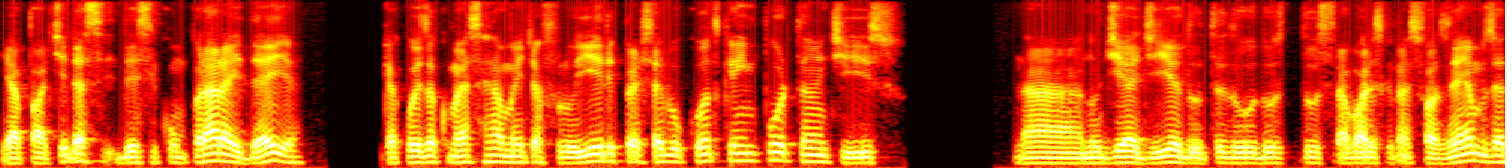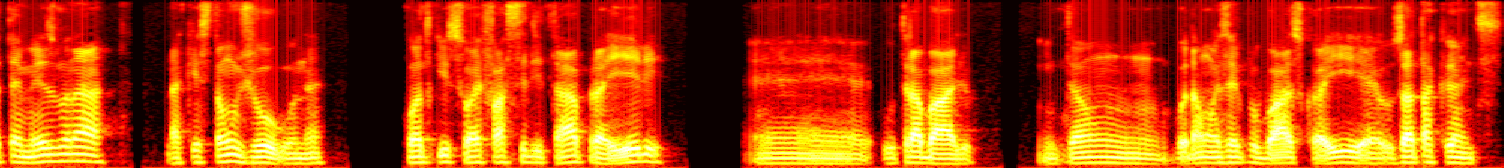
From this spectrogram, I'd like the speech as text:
E a partir desse, desse comprar a ideia, que a coisa começa realmente a fluir, ele percebe o quanto que é importante isso na, no dia a dia do, do, do, dos trabalhos que nós fazemos e até mesmo na, na questão jogo, né? Quanto que isso vai facilitar para ele é, o trabalho. Então, vou dar um exemplo básico aí, é os atacantes.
